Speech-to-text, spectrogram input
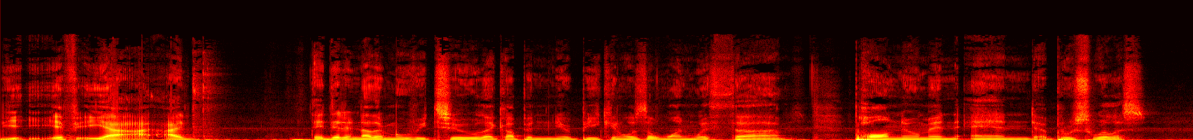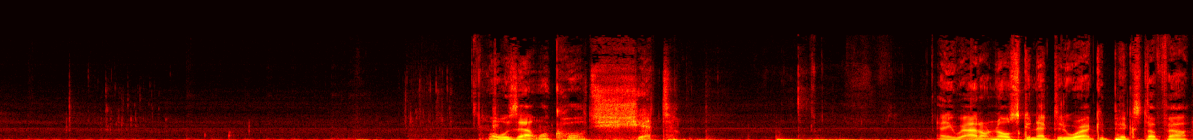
if yeah, I, they did another movie too, like up in near Beacon. What was the one with uh, Paul Newman and uh, Bruce Willis? What was that one called? Shit. Anyway, I don't know Schenectady where I could pick stuff out.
